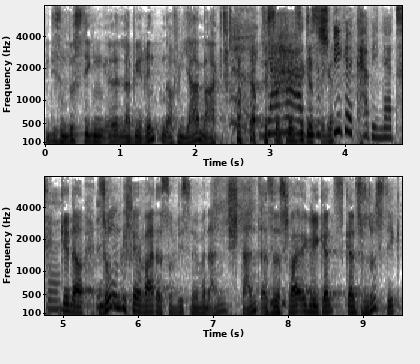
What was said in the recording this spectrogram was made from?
wie diesen lustigen äh, Labyrinthen auf dem Jahrmarkt. ja, diese Spiegelkabinette. Genau, so mhm. ungefähr war das so ein bisschen, wenn man anstand. Also das war irgendwie ganz, ganz lustig.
